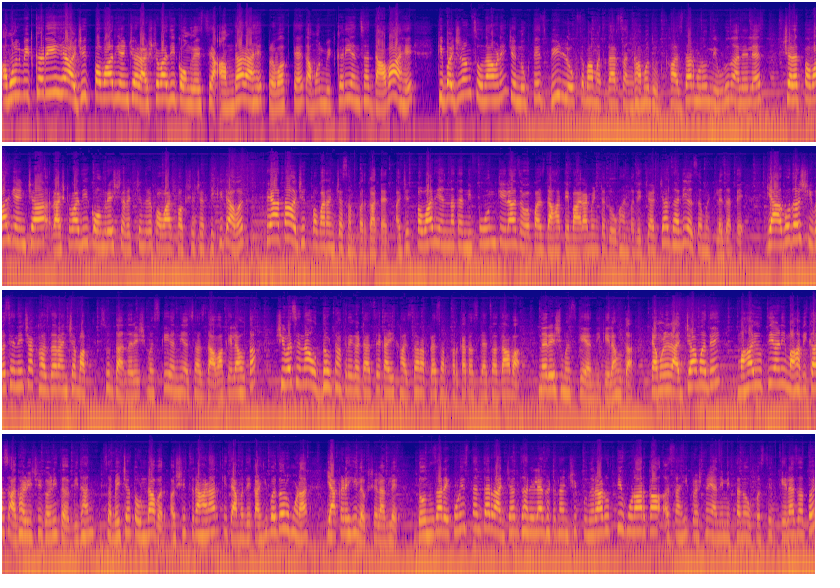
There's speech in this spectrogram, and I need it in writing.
अमोल मिटकरी हे अजित पवार यांच्या राष्ट्रवादी काँग्रेसचे आमदार आहेत प्रवक्ते आहेत. अमोल मिटकरी यांचा दावा आहे की बजरंग सोनावणे जे नुकतेच बीड लोकसभा मतदारसंघामधून खासदार म्हणून निवडून आलेले आहेत शरद पवार यांच्या राष्ट्रवादी काँग्रेस शरदचंद्र पवार पक्षाच्या तिकिटावर ते आता अजित पवारांच्या संपर्कात आहेत. अजित पवार यांना त्यांनी फोन केला जवळपास दहा ते बारा मिनिटं दोघांमध्ये चर्चा झाली असं म्हटलं जाते या अगोदर शिवसेनेच्या खासदारांच्या बाबतीत सुद्धा नरेश मस्के यांनी असाच दावा केला होता. शिवसेना उद्धव ठाकरे गटाचे काही खासदार आपल्या संपर्कात असल्याचा दावा नरेश म्हस्के यांनी केला होता. त्यामुळे राज्यामध्ये महायुती आणि महाविकास आघाडीची गणितं विधानसभेच्या तोंडावर अशीच राहणार की त्यामध्ये काही बदल होणार याकडेही लक्ष लागले. दोन हजार एकोणीस नंतर राज्यात झालेल्या घटनांची पुनरावृत्ती होणार का असाही प्रश्न या निमित्तानं उपस्थित केला जातोय.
